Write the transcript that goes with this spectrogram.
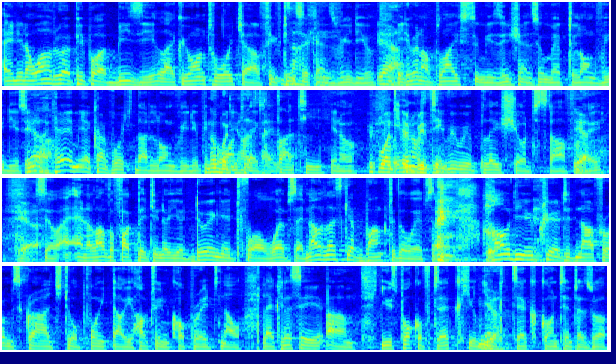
And in a world where people are busy, like we want to watch a 15 Exactly. seconds video, Yeah. it even applies to musicians who make long videos. You're Yeah. like, hey, me, I can't watch that long video. People Nobody want like time. 30, you know. People want even everything. on TV, we play short stuff, Yeah, right? yeah. So, and I love the fact that, you know, you're doing it for a website. Now let's get back to the website. How do you create it now from scratch to a point now you have to incorporate now? Like, let's say um, you spoke of tech, you make Yeah. tech content as well.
